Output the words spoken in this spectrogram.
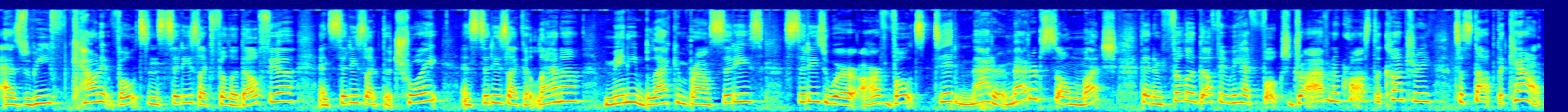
as we counted votes in cities like Philadelphia and cities like Detroit and cities like Atlanta, many black and brown cities, cities where our votes did matter. It mattered so much that in Philadelphia we had folks driving across the country to stop the count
